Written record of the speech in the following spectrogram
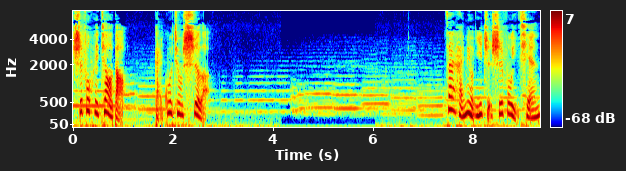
师父会教导，改过就是了。在还没有依止师父以前，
